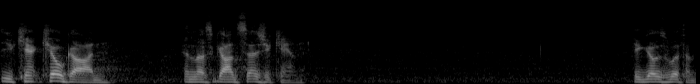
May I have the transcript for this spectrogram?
You can't kill God unless God says you can. He goes with them.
